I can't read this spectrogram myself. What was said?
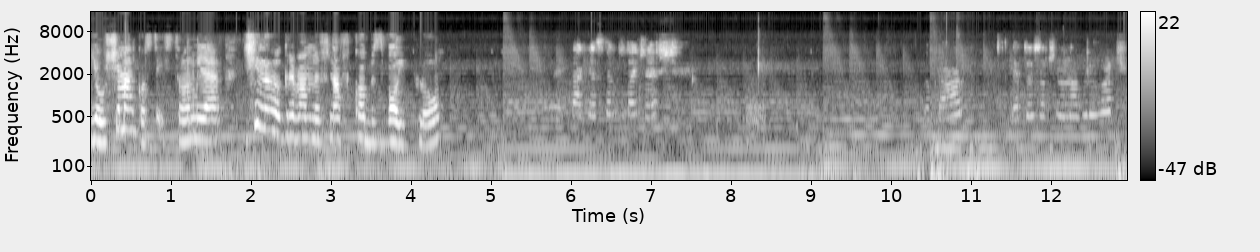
Jo, siemanko z tej strony Miller. Dzisiaj nagrywamy FNAF Cop z Wojplu. Tak, jestem tutaj, cześć. Ja też zacznę nagrywać.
